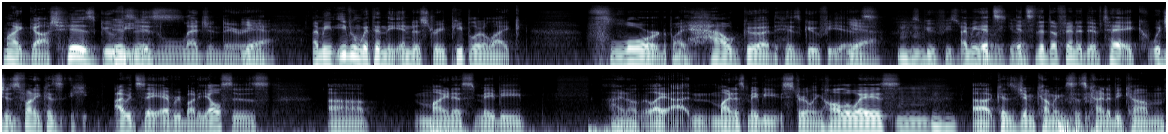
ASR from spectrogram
my gosh, his Goofy His is, is- legendary. yeah. I mean, even within the industry, people are like floored by how good his Goofy is. Yeah, his Goofy's. I mean, really it's good. Mm-hmm. it's the definitive take, which is funny because I would say everybody else's, uh, minus maybe, I don't know, like uh, minus maybe Sterling Holloway's, because Jim Cummings has kind of become,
